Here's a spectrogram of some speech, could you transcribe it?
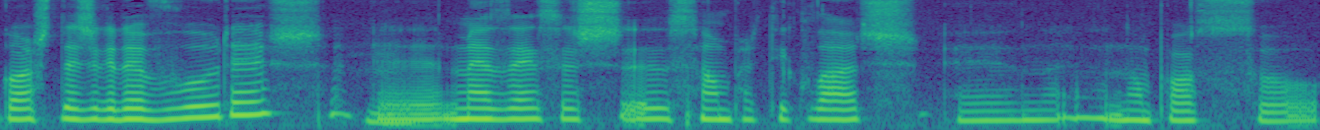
gosto das gravuras, hum. uh, mas essas uh, são particulares, uh, não posso,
